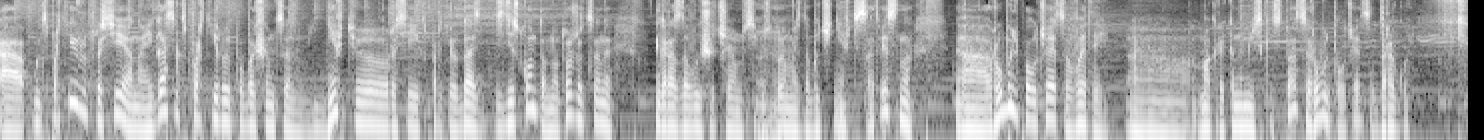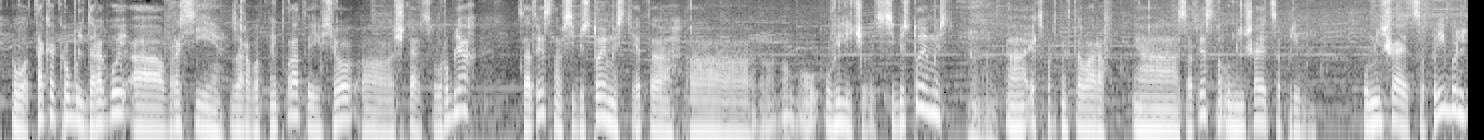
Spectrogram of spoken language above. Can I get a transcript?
а экспортирует Россия, она и газ экспортирует по большим ценам, и нефть э, Россия экспортирует, да, с дисконтом, но тоже цены гораздо выше, чем себестоимость добычи нефти. Соответственно, а, рубль получается в этой а, макроэкономической ситуации, рубль получается дорогой. Вот, так как рубль дорогой, а в России заработные платы и все считаются в рублях, Соответственно, в себестоимости это а, ну, увеличивается себестоимость а, экспортных товаров, а, соответственно, уменьшается прибыль. Уменьшается прибыль,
